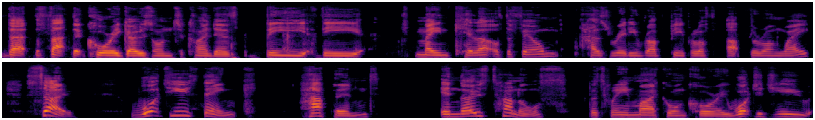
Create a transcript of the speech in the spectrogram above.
that the fact that Corey goes on to kind of be the main killer of the film has really rubbed people off up the wrong way. So, what do you think happened in those tunnels between Michael and Corey? What did you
